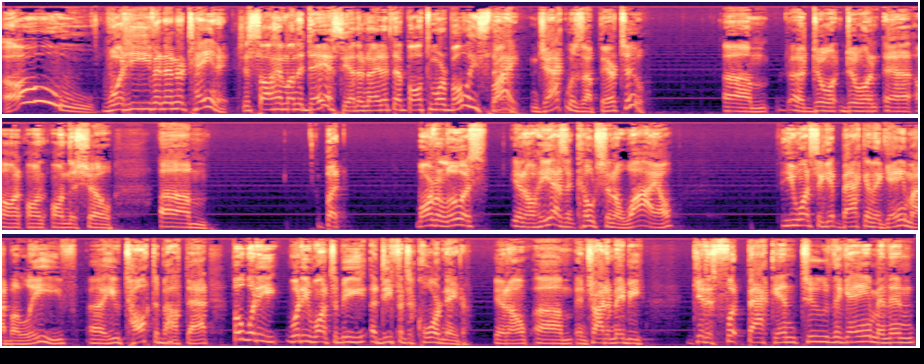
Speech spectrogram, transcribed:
Oh, Would he even entertain it? just saw him on the dais the other night at that Baltimore Bullies thing. Right. Jack was up there too, um, uh, doing doing uh, on on on the show. Um, but Marvin Lewis, you know, he hasn't coached in a while. He wants to get back in the game, I believe. Uh, he talked about that. But would he would he want to be a defensive coordinator? You know, um, and try to maybe get his foot back into the game, and then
